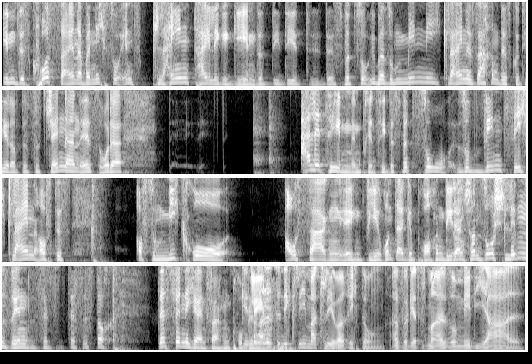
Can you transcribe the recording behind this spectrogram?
im Diskurs sein, aber nicht so ins Kleinteilige gehen. Das, die, die, das wird so über so mini kleine Sachen diskutiert, ob das das Gendern ist oder alle Themen im Prinzip. Es wird so, so winzig klein auf das, auf so Mikro Aussagen irgendwie runtergebrochen, die dann schon so schlimm sind. Das ist, das ist doch, das finde ich einfach ein Geht Problem. alles in die Klimakleber-Richtung. Also jetzt mal so medial.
